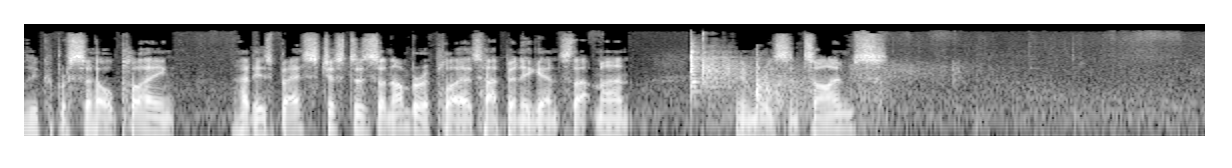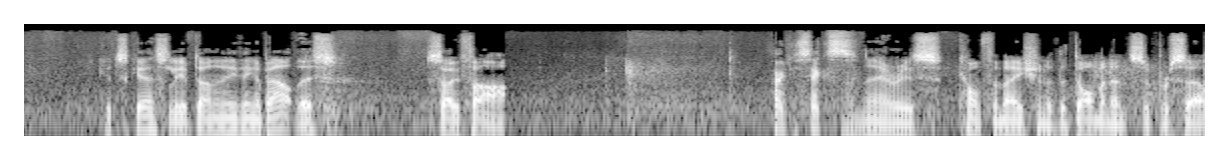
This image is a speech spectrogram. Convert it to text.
Luca Brecel playing at his best, just as a number of players have been against that man in recent times. He Could scarcely have done anything about this so far. Thirty-six. And there is confirmation of the dominance of Brecel.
